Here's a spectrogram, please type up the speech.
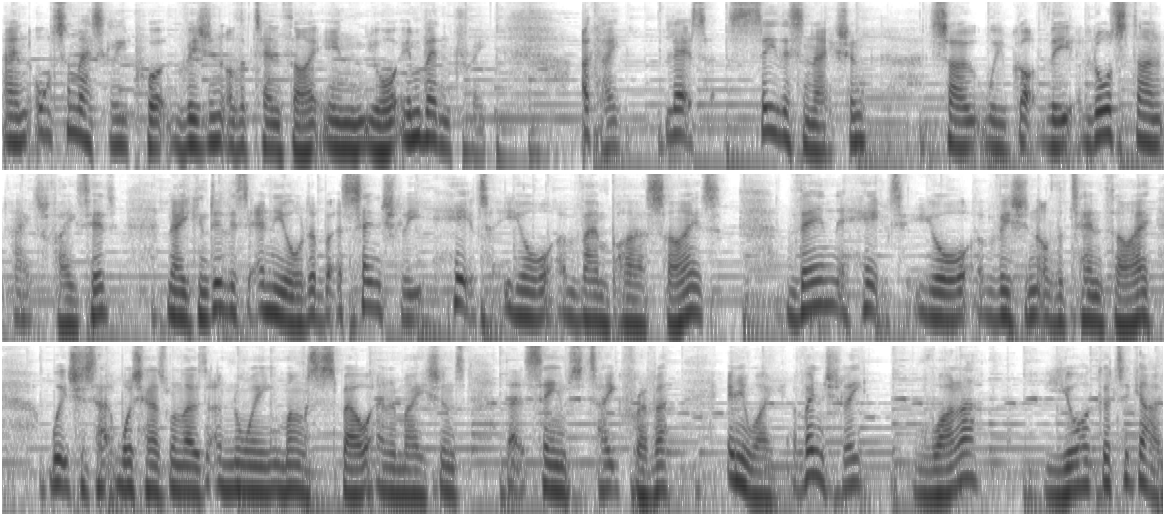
and automatically put Vision of the Tenth Eye in your inventory. Okay, let's see this in action. So we've got the Lordstone activated. Now you can do this any order, but essentially hit your Vampire Sight, then hit your Vision of the Tenth Eye, which is which has one of those annoying Master Spell animations that seems to take forever. Anyway, eventually, voila, you are good to go.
